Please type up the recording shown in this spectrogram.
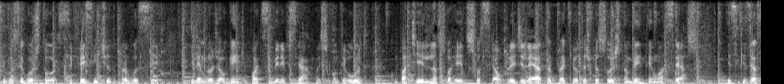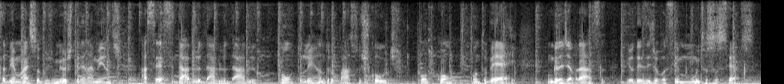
Se você gostou, se fez sentido para você e lembrou de alguém que pode se beneficiar com esse conteúdo, compartilhe na sua rede social predileta para que outras pessoas também tenham acesso. E se quiser saber mais sobre os meus treinamentos, acesse www.leandropassoscoach.com.br. Um grande abraço e eu desejo a você muito sucesso.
